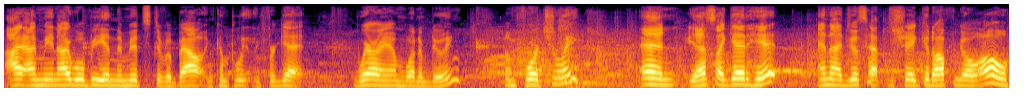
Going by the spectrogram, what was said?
I, I mean, I will be in the midst of a bout and completely forget where I am, what I'm doing, unfortunately. And yes, I get hit, and I just have to shake it off and go, oh,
